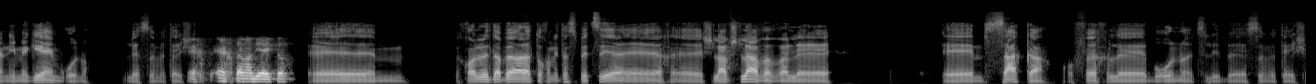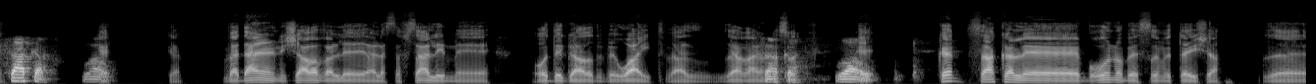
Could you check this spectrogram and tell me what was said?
אני מגיע עם ברונו ל-29. איך, איך אתה מגיע איתו? יכול לדבר על התוכנית הספציפית, שלב שלב, אבל אה, סאקה הופך לברונו אצלי ב-29. סאקה, וואו. כן. ועדיין אני נשאר אבל אה, על הספסל עם אה, אודגרד ווייט, ואז זה הרעיון. סאקה, וואו. אה, כן, סאקה לברונו ב-29. זה.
